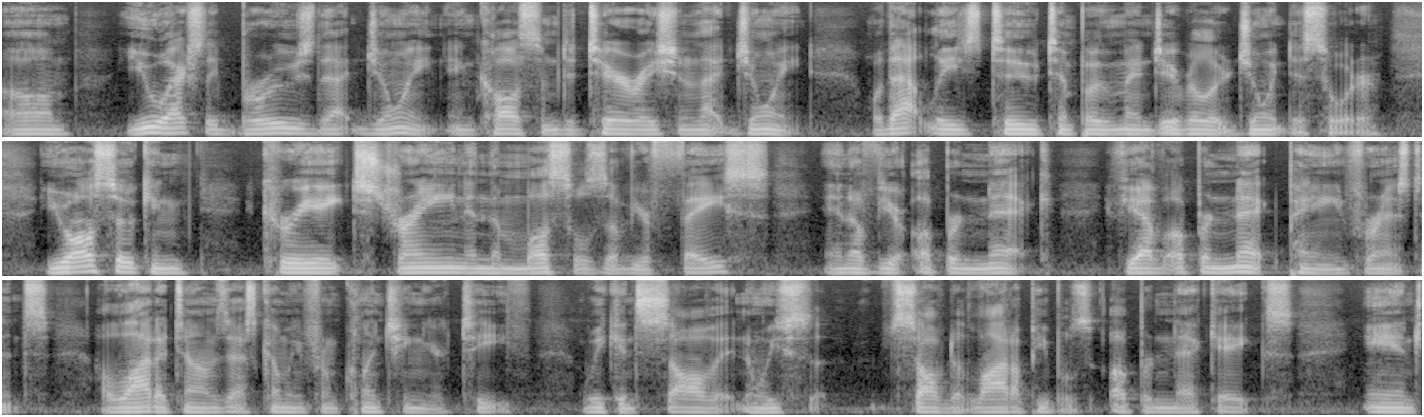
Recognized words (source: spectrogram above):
um, you actually bruise that joint and cause some deterioration of that joint. Well, that leads to temporomandibular joint disorder. You also can create strain in the muscles of your face and of your upper neck. If you have upper neck pain, for instance, a lot of times that's coming from clenching your teeth. We can solve it, and we've solved a lot of people's upper neck aches and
